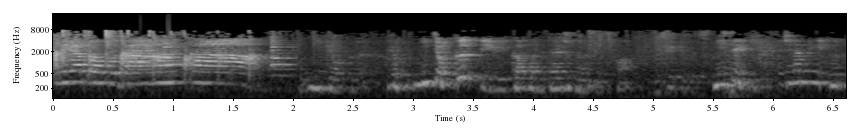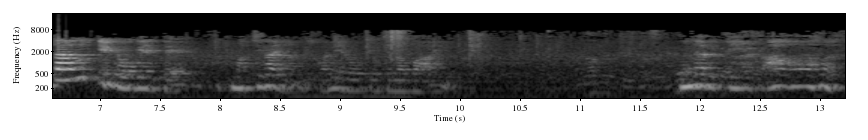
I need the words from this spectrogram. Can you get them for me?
ありがとうございました。2曲。2曲っていう言い方で大丈夫なんですか？二席。ちなみに歌うっていう表現って間違いなんですかね、浪曲の場合。になるっていう。ああ、そうです。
